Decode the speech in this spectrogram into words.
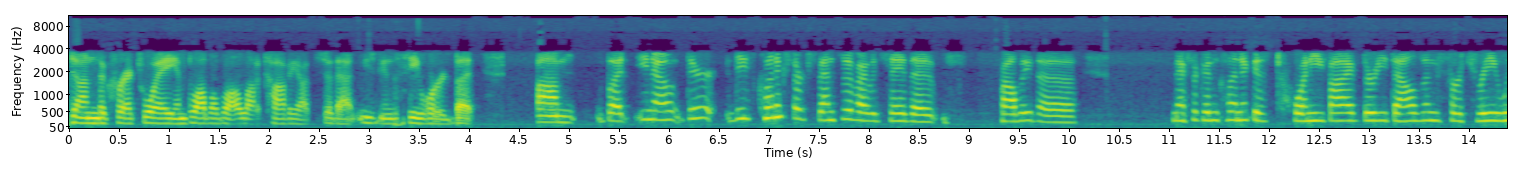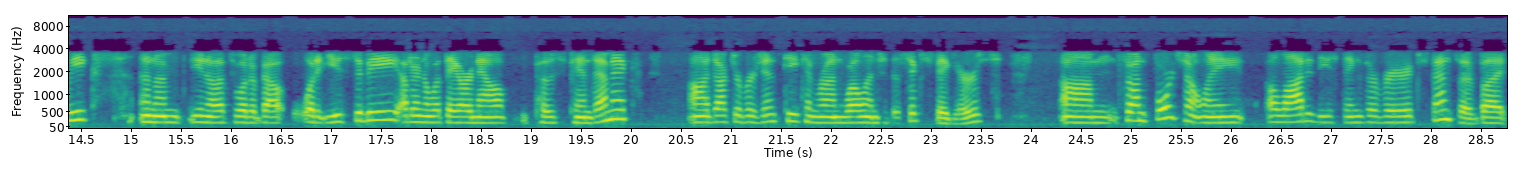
done the correct way and blah, blah, blah, a lot of caveats to that using the C word, but, um, but you know, these clinics are expensive. I would say the, probably the Mexican clinic is twenty-five, thirty thousand for three weeks. And I'm, you know, that's what about what it used to be. I don't know what they are now post pandemic. Uh, Dr. Burzynski can run well into the six figures. Um, so unfortunately, a lot of these things are very expensive, but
